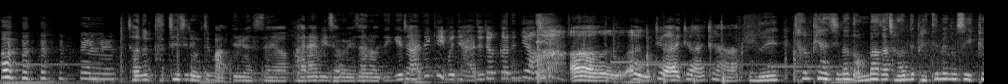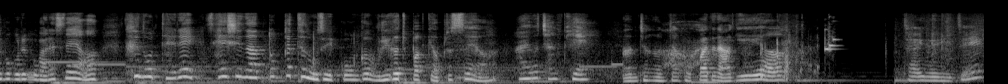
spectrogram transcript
저는 부채질에 요즘 막 들렸어요. 바람이 절절 오는 게 저한테 기분이 아주 좋거든요. 어우 어우 좋아 좋아 좋아. 오늘 창피하지만 엄마가 저한테 배트맨 옷을 입혀보고 그러고 말았어요. 큰 호텔에 셋이나 똑같은 옷을 입고 온 건 우리 가 족밖에 없었어요. 아이고 창피해. 엄청 엄청 복받은 아기예요. 저희는 이제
